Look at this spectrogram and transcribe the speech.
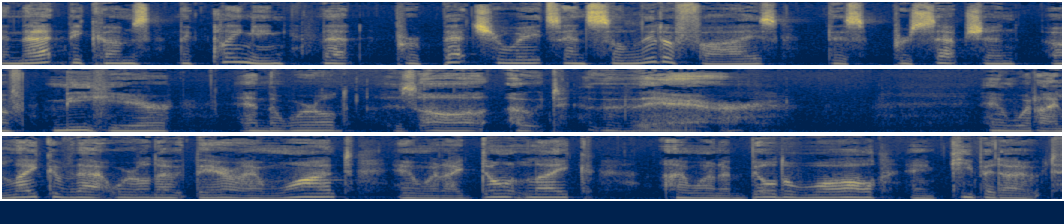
And that becomes the clinging that perpetuates and solidifies this perception of me here and the world is all out there. And what I like of that world out there, I want, and what I don't like, I want to build a wall and keep it out.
